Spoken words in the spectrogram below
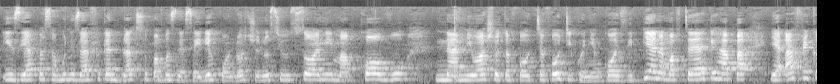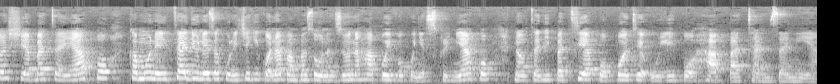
Hizi hapa sabuni za African Black Soap ambazo zinasaidia kuondoa chunusi usoni, makovu na miwasho tofauti tofauti kwenye ngozi. Pia na mafuta yake hapa ya African Shea Butter yapo. Kama unahitaji unaweza kunicheki kwa namba ambazo unaziona hapo hivyo kwenye screen yako na utajipatia popote ulipo hapa Tanzania.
